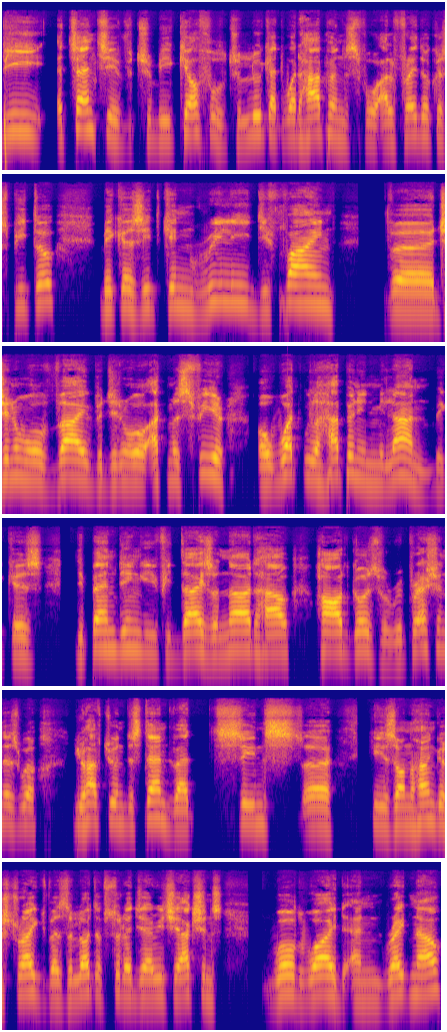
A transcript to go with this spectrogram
be attentive, to be careful, to look at what happens for Alfredo Cospito because it can really define the general vibe, the general atmosphere, or what will happen in Milan. Because depending if he dies or not, how hard goes the repression as well. You have to understand that since uh, he's on hunger strike, there's a lot of solidarity actions worldwide, and right now.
